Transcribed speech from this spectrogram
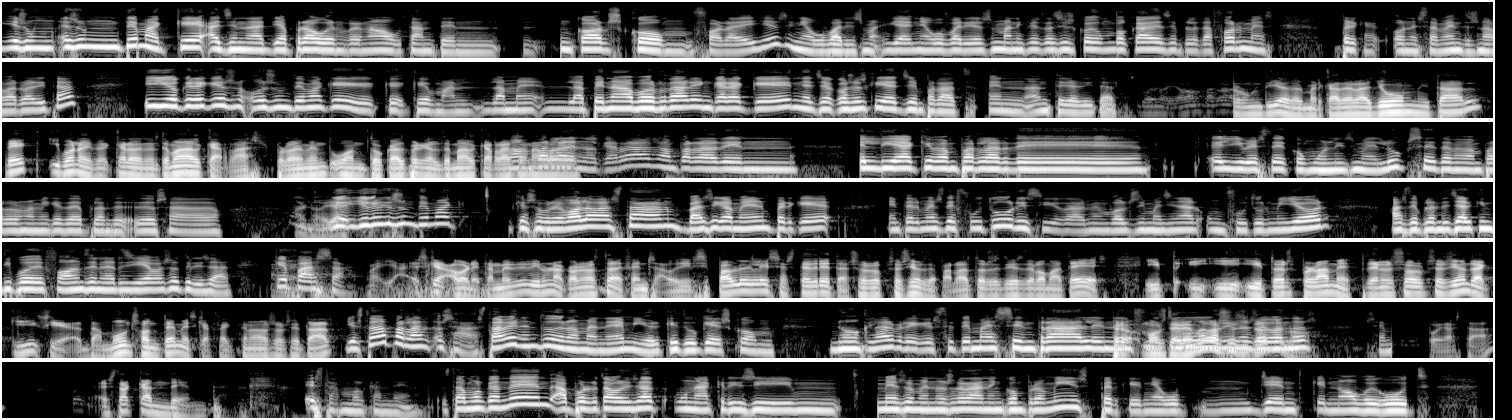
I és un, és un tema que ha generat ja prou en renou, tant en, en Corts com fora d'elles. Hi ha hagut diverses, ja hi ha hagut diverses manifestacions convocades en plataformes, perquè honestament és una barbaritat. I jo crec que és, és un tema que, que, que val la, me- la pena abordar, encara que hi hagi coses que ja hagin parlat en anterioritat. un dia del mercat de la llum i tal, crec, i bueno, i, claro, en el tema del Carràs, probablement ho hem tocat perquè el tema del Carràs Vam anava... parlar en el Carràs, vam parlar en el dia que vam parlar de el llibre de comunisme luxe, també vam parlar una miqueta de plante... De, o sea, Bueno, jo, jo crec que és un tema que sobrevola bastant, bàsicament perquè en termes de futur, i si realment vols imaginar un futur millor, has de plantejar quin tipus de fonts d'energia vas a utilitzar. Què passa? Home, Ja, és que, a veure, també he de dir una cosa a la nostra defensa. Vull dir, si Pablo Iglesias té dret a les seves obsessions de parlar tots els dies de lo mateix i, i, i, i tots els programes tenen les seves obsessions, aquí, si damunt són temes que afecten a la societat, Jo estava parlant, o sea, estava venent d'una manera millor que tu, que és com, no, clar, perquè aquest tema és central en Però el futur mos devem a la i no sé societat o no? Sempre. pues ja està. Està candent. Està molt candent. Està molt candent, ha protagonitzat una crisi mm, més o menys gran en compromís, perquè n'hi ha hagut mm, gent que no ha volgut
